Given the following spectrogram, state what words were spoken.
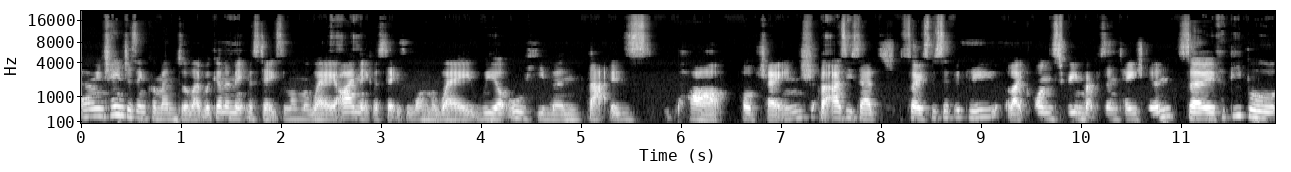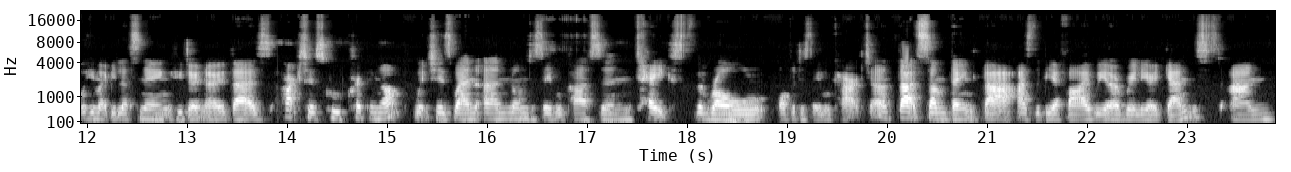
I mean, change is incremental. Like, we're going to make mistakes along the way. I make mistakes along the way. We are all human. That is part of change. But as you said, so specifically, like on screen representation. So for people who might be listening who don't know, there's a practice called cripping up, which is when a non disabled person takes the role of a disabled character. That's something that as the BFI we are really against and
